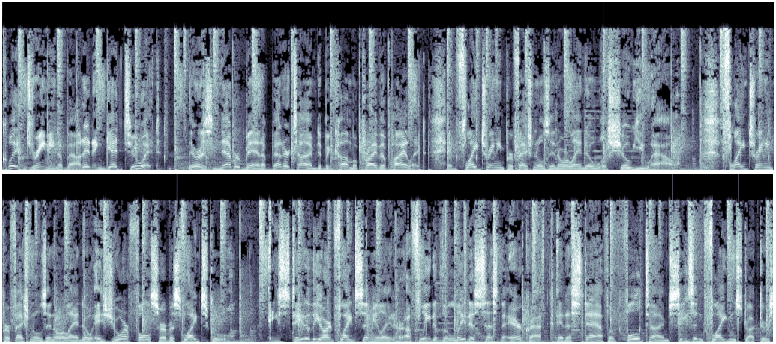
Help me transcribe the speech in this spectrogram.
Quit dreaming about it and get to it. There has never been a better time to become a private pilot, and flight training professionals in Orlando will show you how. Flight Training Professionals in Orlando is your full service flight school. A state of the art flight simulator, a fleet of the latest Cessna aircraft, and a staff of full time seasoned flight instructors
